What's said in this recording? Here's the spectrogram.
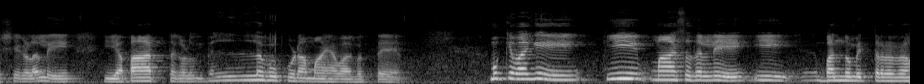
ವಿಷಯಗಳಲ್ಲಿ ಈ ಅಪಾರ್ಥಗಳು ಇವೆಲ್ಲವೂ ಕೂಡ ಮಾಯವಾಗುತ್ತೆ. ಮುಖ್ಯವಾಗಿ ಈ ಮಾಸದಲ್ಲಿ ಈ ಬಂಧು ಮಿತ್ರರ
